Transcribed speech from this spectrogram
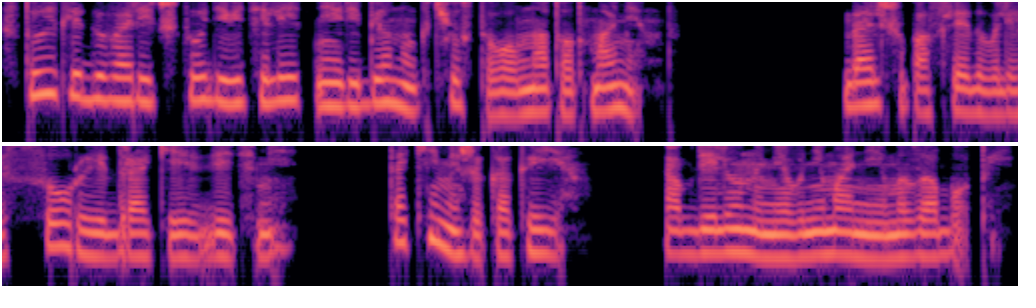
Стоит ли говорить, что девятилетний ребенок чувствовал на тот момент? Дальше последовали ссоры и драки с детьми, такими же, как и я, обделенными вниманием и заботой.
